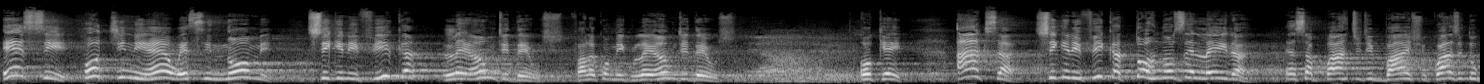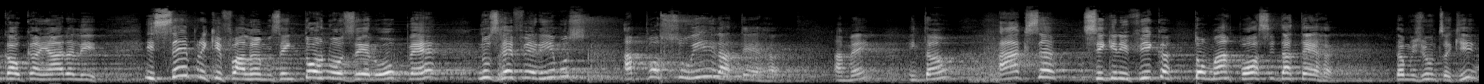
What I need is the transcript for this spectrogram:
Esse Otiniel, esse nome, significa leão de Deus. Fala comigo, leão de Deus. Leão de Deus. Ok. Axa significa tornozeleira, essa parte de baixo, quase do calcanhar ali. E sempre que falamos em tornozelo ou pé, nos referimos a possuir a terra. Amém? Então, axa significa tomar posse da terra. Estamos juntos aqui?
